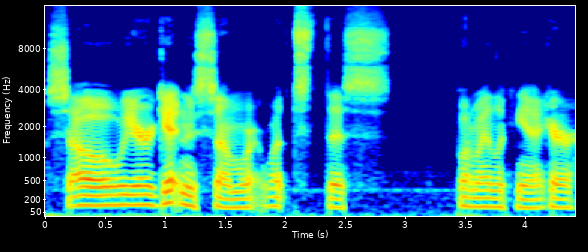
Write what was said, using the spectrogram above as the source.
So we are getting somewhere. What's this? What am I looking at here?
